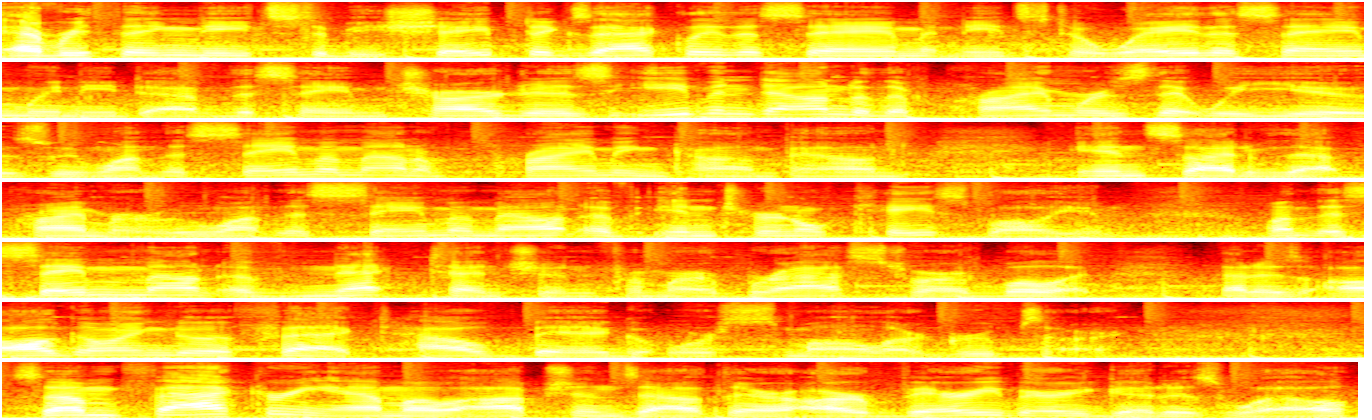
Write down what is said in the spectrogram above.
Everything needs to be shaped exactly the same. It needs to weigh the same. We need to have the same charges, even down to the primers that we use. We want the same amount of priming compound inside of that primer. We want the same amount of internal case volume. We want the same amount of neck tension from our brass to our bullet. That is all going to affect how big or small our groups are. Some factory ammo options out there are very, very good as well.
